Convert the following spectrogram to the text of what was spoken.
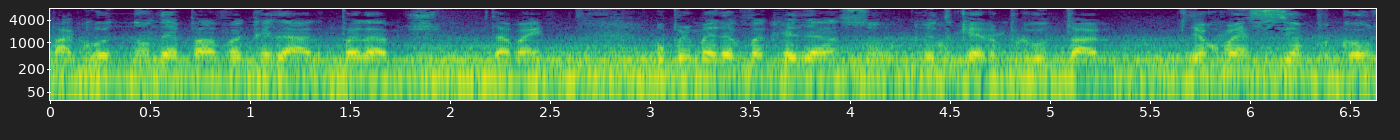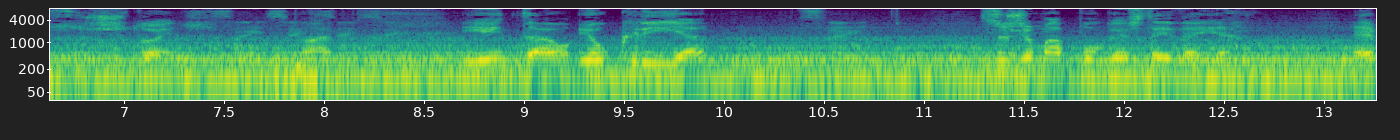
Pá, quando não der para avacalhar, paramos, está bem? O primeiro avacalhanço que eu te quero perguntar, eu começo sempre com sugestões. Sim, sim, é? sim, sim. E então eu queria, Sim. Surgiu-me há pouco esta ideia. É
